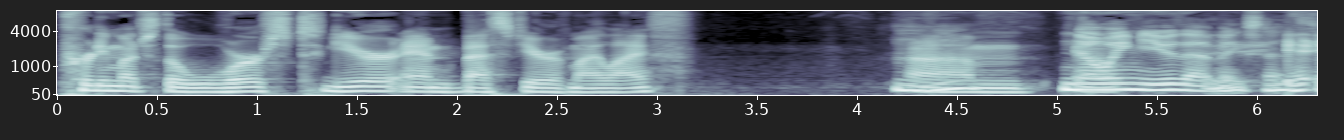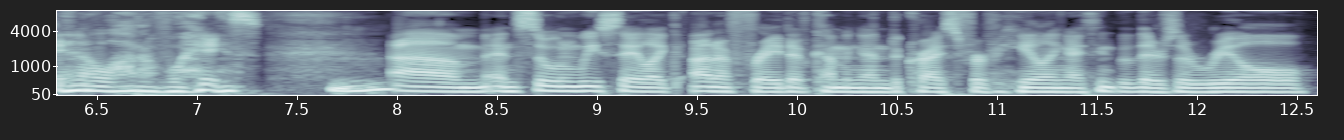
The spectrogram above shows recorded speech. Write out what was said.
pretty much the worst year and best year of my life. Mm-hmm. Um, you know, Knowing you, that makes sense. in, in a lot of ways. Mm-hmm. Um, and so when we say like unafraid of coming unto Christ for healing, I think that there's a real.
